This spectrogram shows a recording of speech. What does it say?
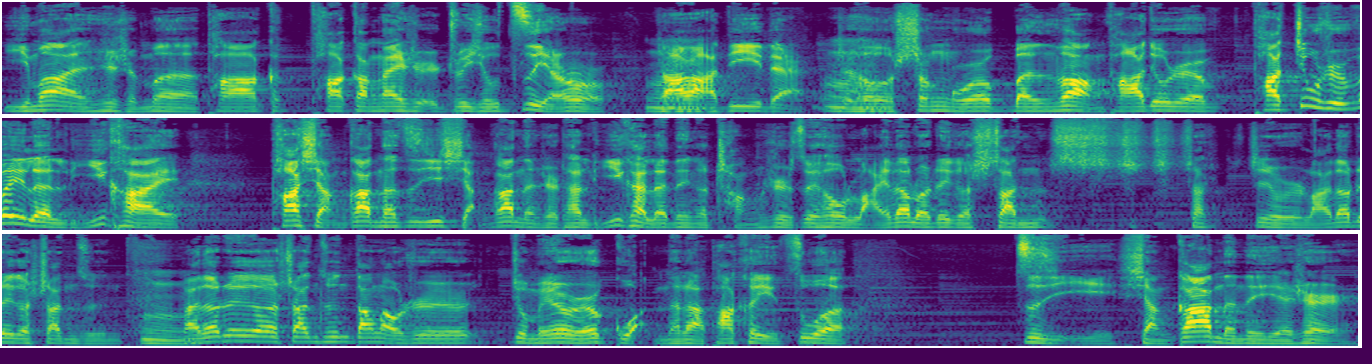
伊曼是什么？他刚他刚开始追求自由，咋咋地的，嗯之后生活奔放，他就是他就是为了离开。他想干他自己想干的事儿，他离开了那个城市，最后来到了这个山山，就是来到这个山村，嗯来到这个山村当老师就没有人管他了，他可以做自己想干的那些事儿，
